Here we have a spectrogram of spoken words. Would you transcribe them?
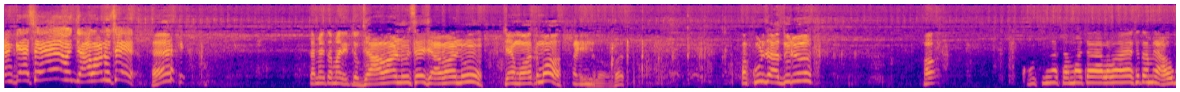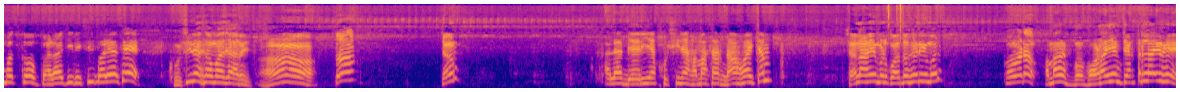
એમ કે છે જવાનું છે. હે? તમે તમારી તો જવાનું છે જવાનું. જે મોતમાં. આ કુણ જાતું રહ્યું હા. ખુશીના સમાચાર આલવા આવ્યા છે. તમે આવું મત કહો ભલાજી ઋષિ બળે છે. ખુશીના સમાચાર હા. તો? ચમ? અલ્યા બેરિયા ખુશીના સમાચાર ના હોય ચમ? ચલા હે પણ કોતો ખરી મન. કોવડો અમારે ભણાઈ ટ્રેક્ટર લાવ્યું હે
